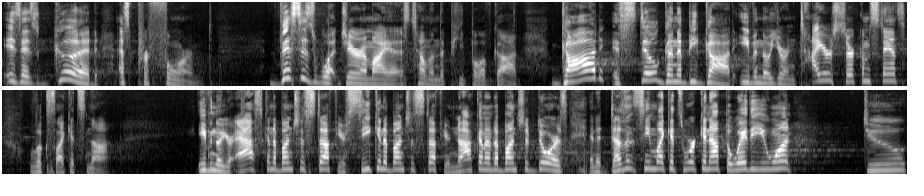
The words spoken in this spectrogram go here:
is as good as performed. This is what Jeremiah is telling the people of God. God is still going to be God, even though your entire circumstance looks like it's not. Even though you're asking a bunch of stuff, you're seeking a bunch of stuff, you're knocking on a bunch of doors, and it doesn't seem like it's working out the way that you want, do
